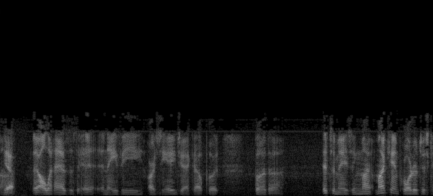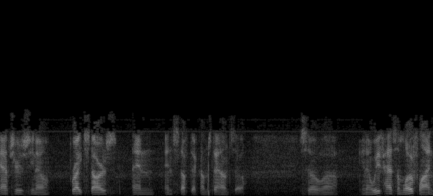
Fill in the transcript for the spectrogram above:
Um, Yeah. All it has is a, an AV RCA jack output, but uh, it's amazing. My my camcorder just captures, you know, bright stars and and stuff that comes down. So, so. uh you know we've had some low flying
